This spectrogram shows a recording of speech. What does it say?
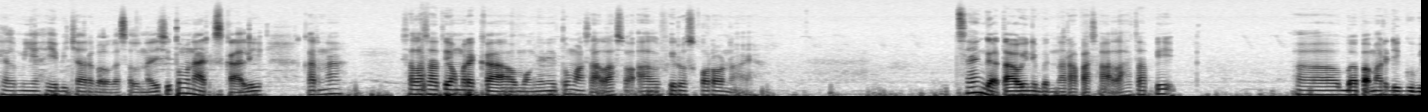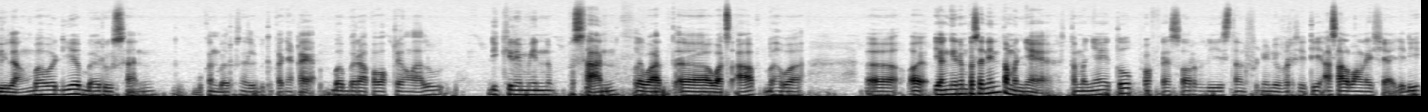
Helmi Yahya bicara kalau nggak salah. Nah di situ menarik sekali karena salah satu yang mereka omongin itu masalah soal virus corona ya. Saya nggak tahu ini benar apa salah, tapi uh, Bapak Mardigu bilang bahwa dia barusan, bukan barusan lebih tepatnya kayak beberapa waktu yang lalu dikirimin pesan lewat uh, WhatsApp bahwa uh, oh, yang ngirim pesan ini temennya ya? Temennya itu profesor di Stanford University asal Malaysia. Jadi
